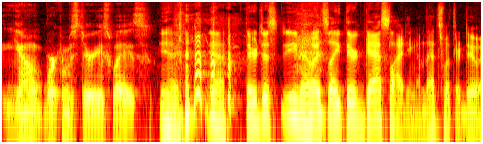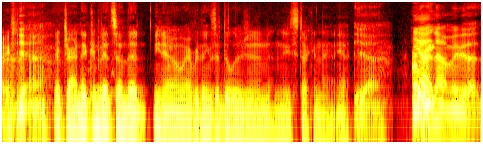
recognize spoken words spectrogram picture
you know, work in mysterious ways. Yeah, yeah. They're just, you know, it's like they're gaslighting him. That's what they're doing. Yeah. They're trying to convince him that, you know, everything's a delusion and he's stuck in that. Yeah. Yeah. Are yeah, we- no, maybe that.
